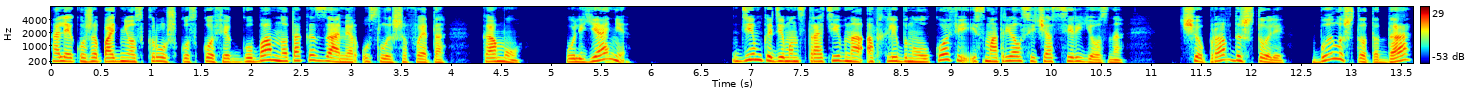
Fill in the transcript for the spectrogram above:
Олег уже поднес кружку с кофе к губам, но так и замер, услышав это. «Кому? Ульяне?» Димка демонстративно отхлебнул кофе и смотрел сейчас серьезно. «Чё, правда, что ли? Было что-то, да?»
